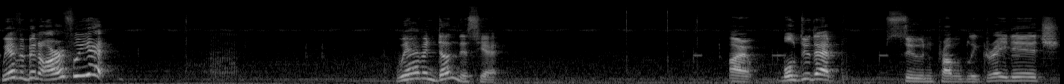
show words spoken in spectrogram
We haven't been to Arefu yet. We haven't done this yet. All right, we'll do that soon. Probably Grayditch,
